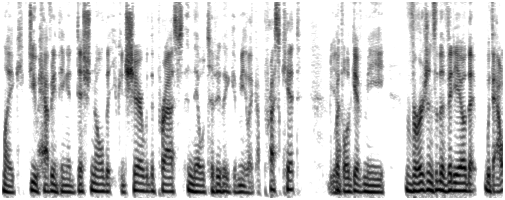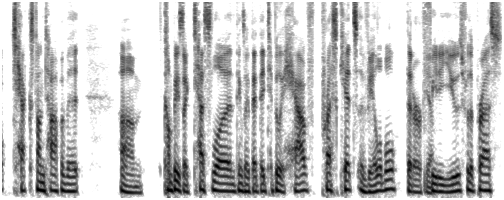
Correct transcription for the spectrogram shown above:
like do you have anything additional that you can share with the press and they will typically give me like a press kit Yeah. where they'll give me versions of the video that without text on top of it. Um, companies like Tesla and things like that, they typically have press kits available that are Yeah. free to use for the press.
